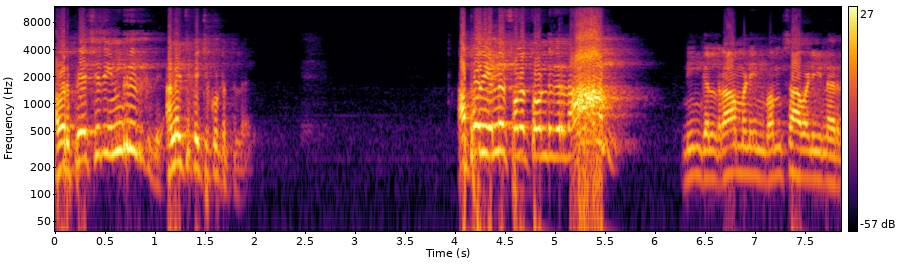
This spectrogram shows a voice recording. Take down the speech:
அவர் பேசியது இன்று இருக்குது அனைத்து கட்சி கூட்டத்தில். அப்போது என்ன சொல்ல தோன்றுகிறது? ஆம்! நீங்கள் ராமனின் வம்சாவளியினர்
